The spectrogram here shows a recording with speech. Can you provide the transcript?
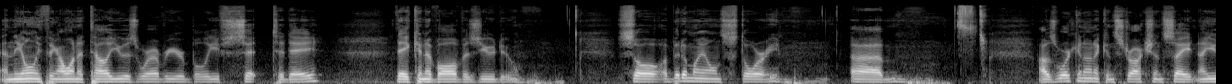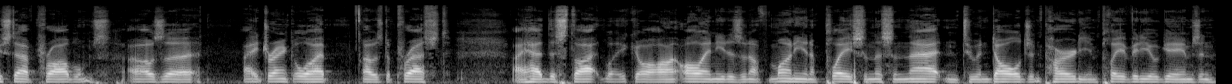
And the only thing I want to tell you is wherever your beliefs sit today, they can evolve as you do. So, a bit of my own story. Um, I was working on a construction site, and I used to have problems. I was uh, I drank a lot. I was depressed. I had this thought like, oh, all I need is enough money and a place and this and that, and to indulge and party and play video games. And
